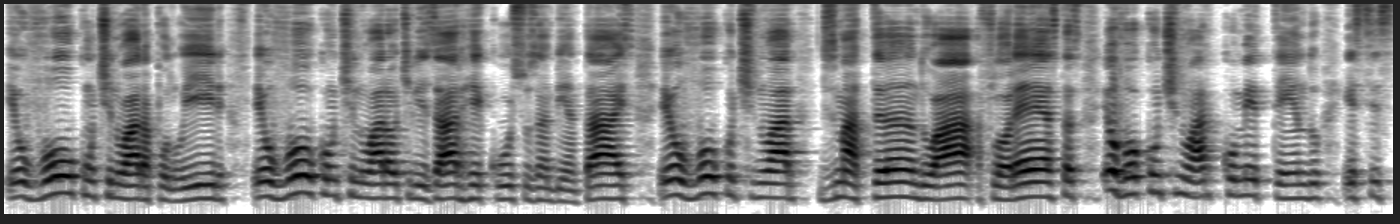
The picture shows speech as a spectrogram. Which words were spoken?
Eu vou continuar a poluir, eu vou continuar a utilizar recursos ambientais, eu vou continuar desmatando a florestas, eu vou continuar cometendo esses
